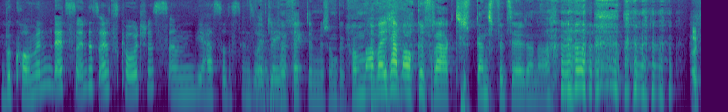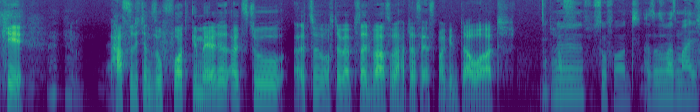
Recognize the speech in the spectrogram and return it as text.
bekommen, letzten Endes als Coaches. Ähm, wie hast du das denn so ich erlebt? Ich habe die perfekte Mischung bekommen, aber ich habe auch gefragt, ganz speziell danach. okay. Hast du dich dann sofort gemeldet, als du, als du auf der Website warst, oder hat das erstmal gedauert? Nö, sofort. Also sowas mache ich,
